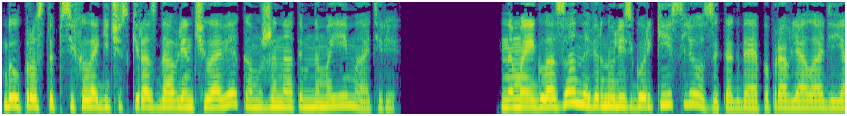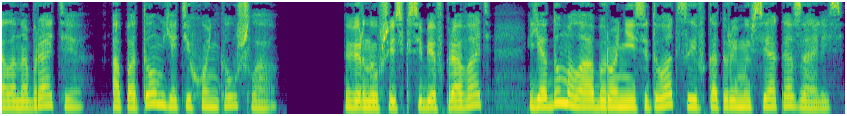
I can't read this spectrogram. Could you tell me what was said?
был просто психологически раздавлен человеком, женатым на моей матери. На мои глаза навернулись горькие слезы, когда я поправляла одеяло на брате, а потом я тихонько ушла. Вернувшись к себе в кровать, я думала об иронии ситуации, в которой мы все оказались.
